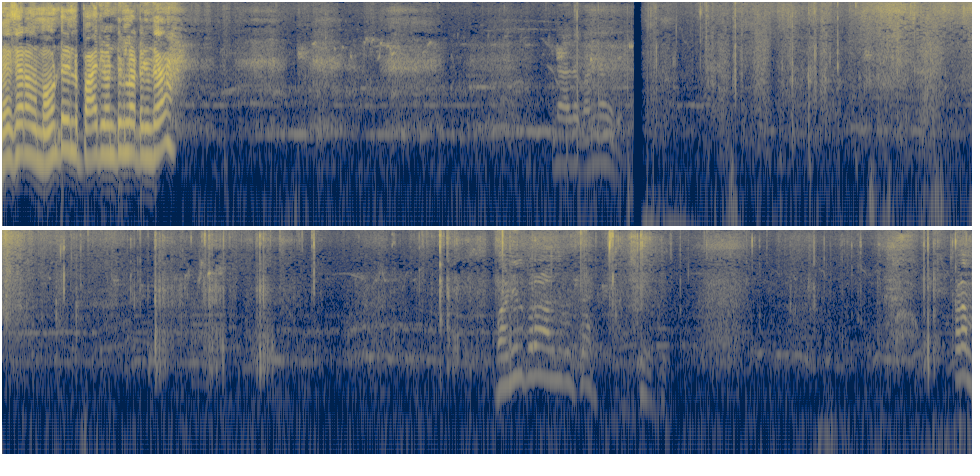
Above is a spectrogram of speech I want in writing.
என்ன சார் அந்த மவுண்டனில் பாதி வந்துட்டுங்களாட்டுங்கதா வண்டியில் அழிஞ்சு போச்சு சார் ஆனால்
